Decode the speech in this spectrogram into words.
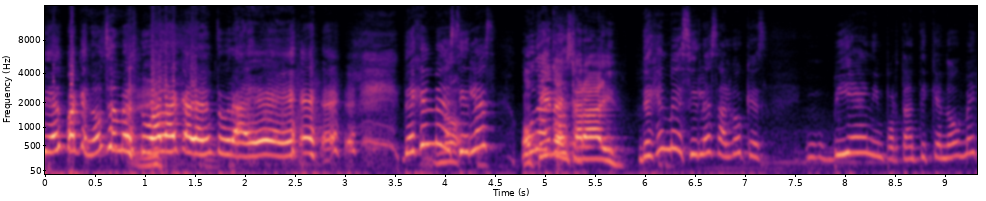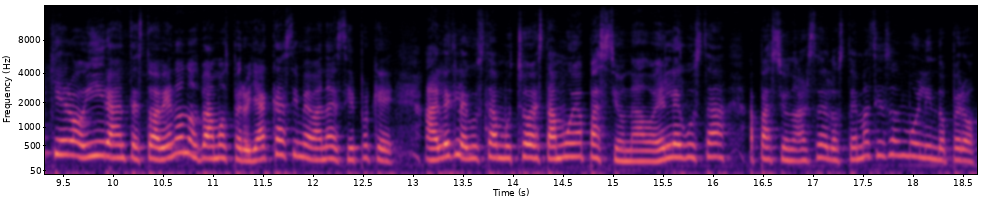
pies para que no se me suba la calentura. Eh. Déjenme decirles una cosa. caray. Déjenme decirles algo que es bien importante y que no me quiero ir antes, todavía no nos vamos, pero ya casi me van a decir porque a Alex le gusta mucho, está muy apasionado, a él le gusta apasionarse de los temas y eso es muy lindo, pero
